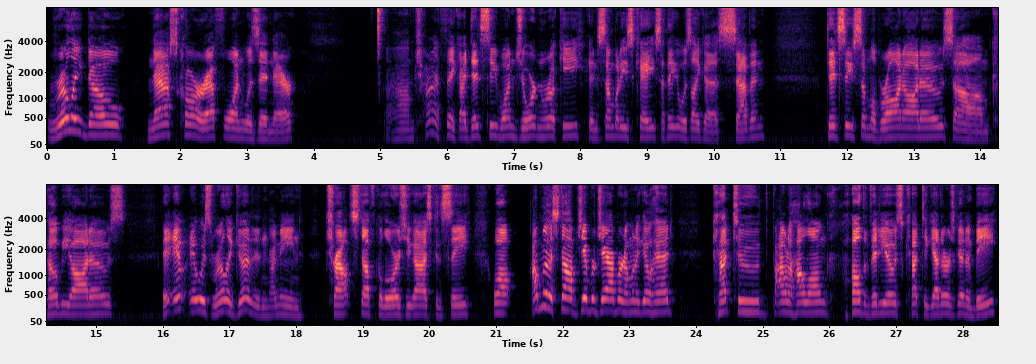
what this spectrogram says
Really, no NASCAR or F1 was in there. I'm trying to think. I did see one Jordan rookie in somebody's case. I think it was like a seven. Did see some LeBron autos, um, Kobe autos. It, it, it was really good. And I mean, Trout stuff galore, as you guys can see. Well, I'm going to stop jibber jabber and I'm going to go ahead, cut to, I don't know how long all the videos cut together is going to be.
